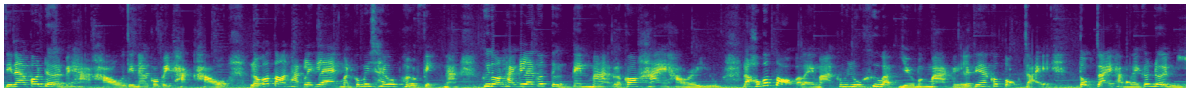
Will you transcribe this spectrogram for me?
ตีน่าก็เดินไปหาเขาตีน่าก็ไปทักเขาแล้วก็ตอนทักแรกๆ มันก็ไม่ใช่ว่าเพอร์เฟกนะคือตอนทักแรกก็ตื่นเต้นมากแล้วก็ hi how are you แล้วเขาก็ตอบอะไรมาก็ไม่รู้คือแบบเยอะมากๆเลยแล้วตีน่าก็ตกใจตกใจทำไงก็เดินหนี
